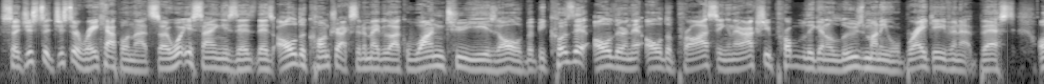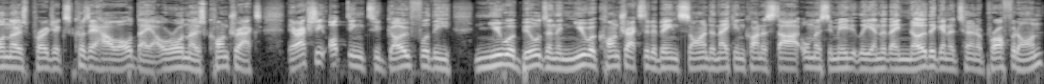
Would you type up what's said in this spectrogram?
So just to just to recap on that, so what you're saying is there's there's older contracts that are maybe like one two years old, but because they're older and they're older pricing, and they're actually probably going to lose money or break even at best on those projects because of how old they are or on those contracts, they're actually opting to go for the newer builds and the newer contracts that have been signed, and they can kind of start almost immediately, and that they know they're going to turn a profit on,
